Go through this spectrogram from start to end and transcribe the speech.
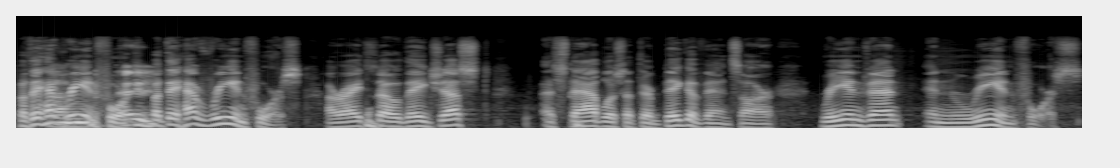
But they have Um, reinforce, I- but they have reinforce, all right? So they just established that their big events are reinvent and reinforce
